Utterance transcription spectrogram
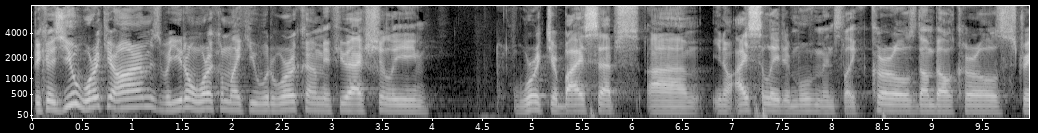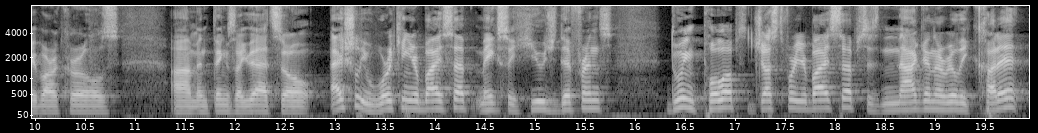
Because you work your arms, but you don't work them like you would work them if you actually worked your biceps, um, you know, isolated movements like curls, dumbbell curls, straight bar curls, um, and things like that. So actually working your bicep makes a huge difference. Doing pull-ups just for your biceps is not gonna really cut it.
